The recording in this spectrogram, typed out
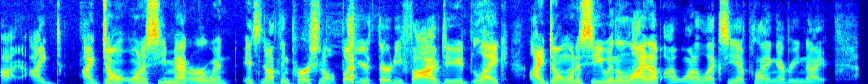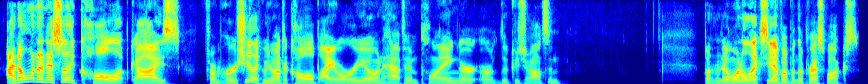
I I, I don't want to see Matt Irwin. It's nothing personal, but you're 35, dude. Like I don't want to see you in the lineup. I want Alexeyev playing every night. I don't want to necessarily call up guys from Hershey. Like we don't have to call up Iorio and have him playing or, or Lucas Johansen. But I don't want Alexeyev up in the press box.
